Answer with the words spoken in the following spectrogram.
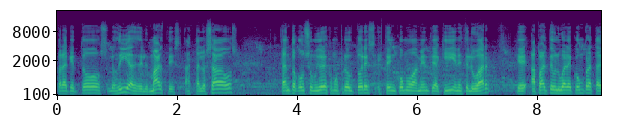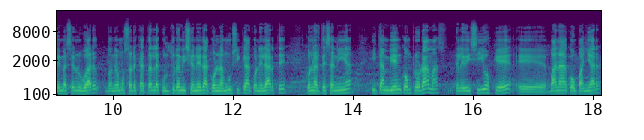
para que todos los días, desde el martes hasta los sábados, tanto consumidores como productores estén cómodamente aquí en este lugar, que aparte de un lugar de compra, también va a ser un lugar donde vamos a rescatar la cultura misionera con la música, con el arte, con la artesanía y también con programas televisivos que eh, van a acompañar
